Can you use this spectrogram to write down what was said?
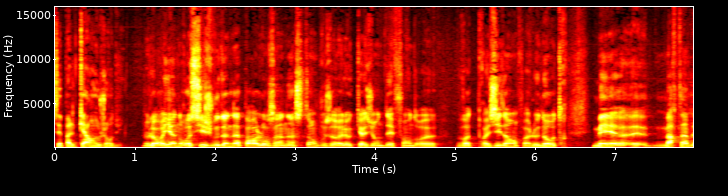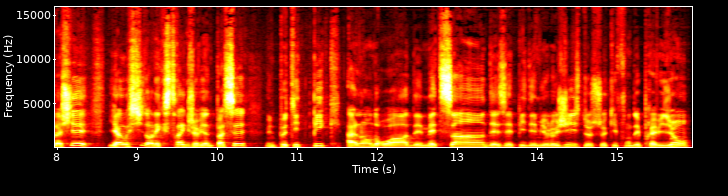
ce n'est pas le cas aujourd'hui. Lauriane Rossi, je vous donne la parole dans un instant. Vous aurez l'occasion de défendre votre président, enfin le nôtre. Mais euh, Martin Blachier, il y a aussi dans l'extrait que je viens de passer une petite pique à l'endroit des médecins, des épidémiologistes, de ceux qui font des prévisions.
